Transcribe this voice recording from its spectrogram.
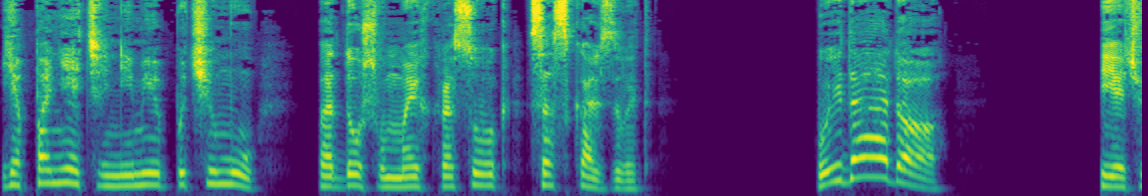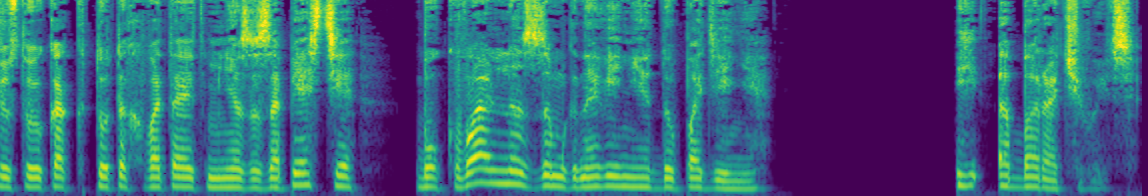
Я понятия не имею, почему подошва моих кроссовок соскальзывает. «Куидадо!» Я чувствую, как кто-то хватает меня за запястье буквально за мгновение до падения. И оборачиваюсь.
